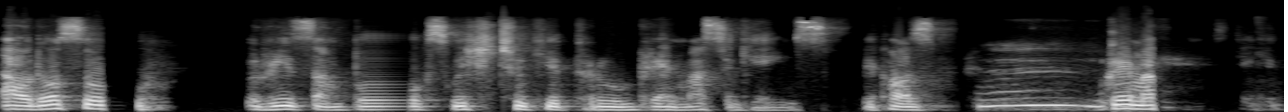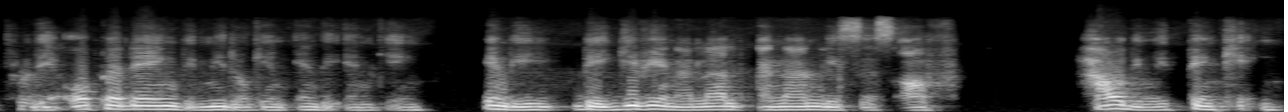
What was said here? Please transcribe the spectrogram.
I would also read some books which took you through Grandmaster games because mm. Grandmaster take you through the opening, the middle game, and the end game. And they, they give you an analysis of how they were thinking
